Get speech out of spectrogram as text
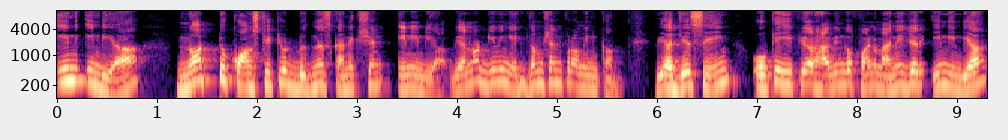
in India not to constitute business connection in India. We are not giving exemption from income. We are just saying, okay, if you are having a fund manager in India,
